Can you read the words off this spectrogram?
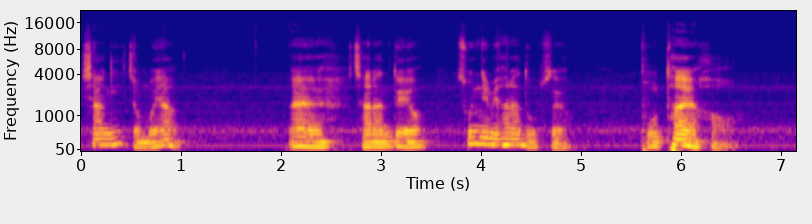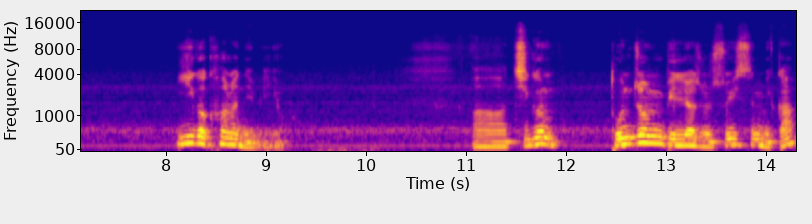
샹이 저 모양. 에, 잘 안 돼요. 손님이 하나도 없어요. 不太好. 이거 컬러님이에요. 아, 지금 돈 좀 빌려줄 수 있습니까?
